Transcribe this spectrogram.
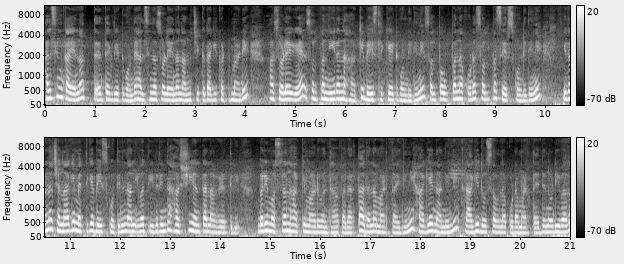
ಹಲಸಿನಕಾಯಿಯನ್ನು ತೆಗೆದಿಟ್ಕೊಂಡೆ. ಹಲಸಿನ ಸೊಳೆಯನ್ನು ನಾನು ಚಿಕ್ಕದಾಗಿ ಕಟ್ ಮಾಡಿ, ಆ ಸೊಳೆಗೆ ಸ್ವಲ್ಪ ನೀರನ್ನು ಹಾಕಿ ಬೇಯಿಸ್ಲಿಕ್ಕೆ ಇಟ್ಕೊಂಡಿದ್ದೀನಿ. ಸ್ವಲ್ಪ ಉಪ್ಪನ್ನು ಕೂಡ ಸ್ವಲ್ಪ ಸೇರಿಸ್ಕೊಂಡಿದ್ದೀನಿ. ಇದನ್ನು ಚೆನ್ನಾಗಿ ಮೆತ್ತಿಗೆ ಬೇಯಿಸ್ಕೋತೀನಿ. ನಾನು ಇವತ್ತು ಇದರಿಂದ ಹಸಿ ಅಂತ ನಾವು ಹೇಳ್ತೀವಿ. ಬರೀ ಮೊಸರನ್ನು ಹಾಕಿ ಮಾಡುವಂತಹ ಪದಾರ್ಥ ಅದನ್ನು ಮಾಡ್ತಾ ಇದ್ದೀನಿ. ಹಾಗೆ ನಾನಿಲ್ಲಿ ರಾಗಿ ದೋಸವನ್ನು ಕೂಡ ಮಾಡ್ತಾ ಇದ್ದೆ. ನೋಡಿ ಇವಾಗ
